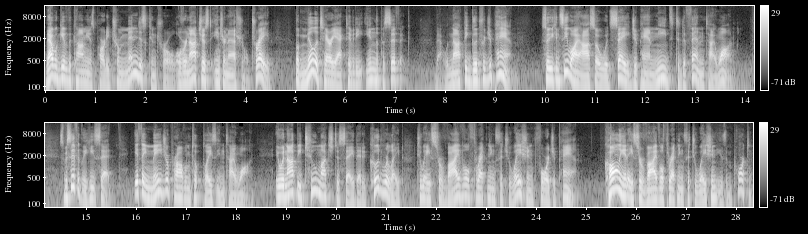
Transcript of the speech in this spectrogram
That would give the Communist Party tremendous control over not just international trade, but military activity in the Pacific. That would not be good for Japan. So you can see why Aso would say Japan needs to defend Taiwan. Specifically, he said, if a major problem took place in Taiwan, it would not be too much to say that it could relate to a survival threatening situation for Japan. Calling it a survival threatening situation is important.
